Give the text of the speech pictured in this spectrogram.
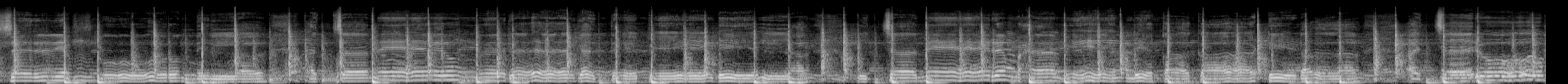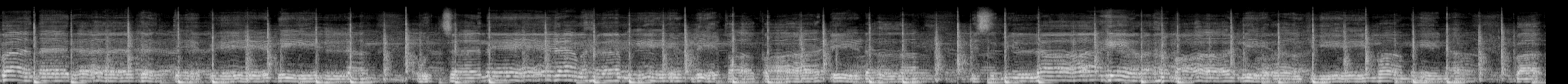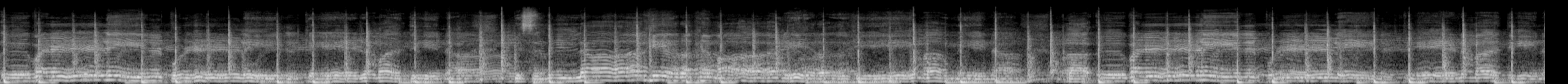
ആശ്ചര്യം കൂറുന്നില്ല. അച്ഛ നേരും നരകത്തെ പേടിയില്ല. ഉച്ച നേരം ഹമീലി കാട്ടിടല്ല. അച്ഛരൂപനരകത്തെ പേടിയില്ല. ഉച്ച നേരം ഹമീലി കാട്ടിടല്ല. വള്ളിയിൽ പുള്ളിയിൽ കേഴുമദീന ബിസ്മില്ലാഹി റഹ്മാനി റഹീം അമീന വള്ളിയിൽ പുള്ളിയിൽ കേഴുമദീന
